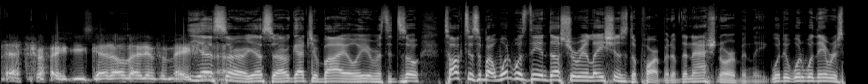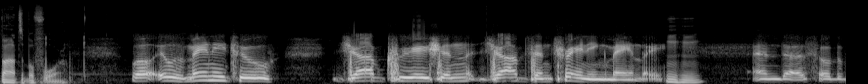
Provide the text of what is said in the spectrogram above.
That's right. You got all that information. Yes, huh? sir. Yes, sir. I've got your bio here. So, talk to us about what was the Industrial Relations Department of the National Urban League? What, what were they responsible for? Well, it was mainly to job creation, jobs and training mainly. Mm-hmm. And uh, so the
